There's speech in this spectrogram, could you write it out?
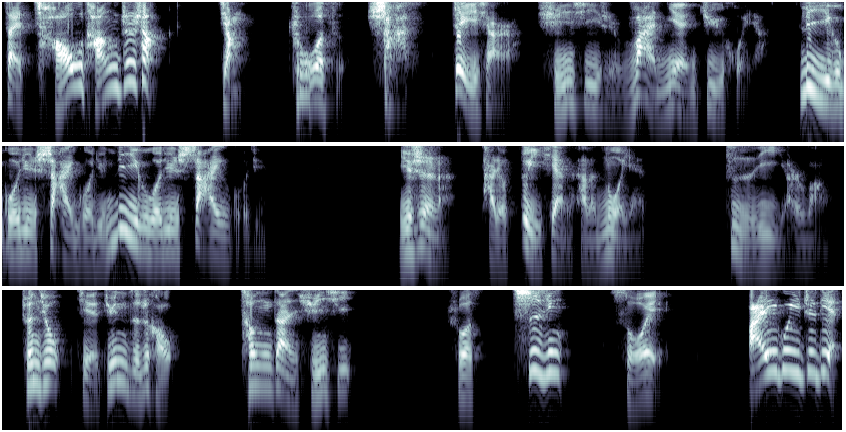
在朝堂之上将卓子杀死。这一下啊，荀息是万念俱灰啊。立一个国君杀一个国君，立一个国君杀一个国君。于是呢，他就兑现了他的诺言，自缢而亡。春秋借君子之口称赞荀息，说《诗经》所谓“白圭之殿，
